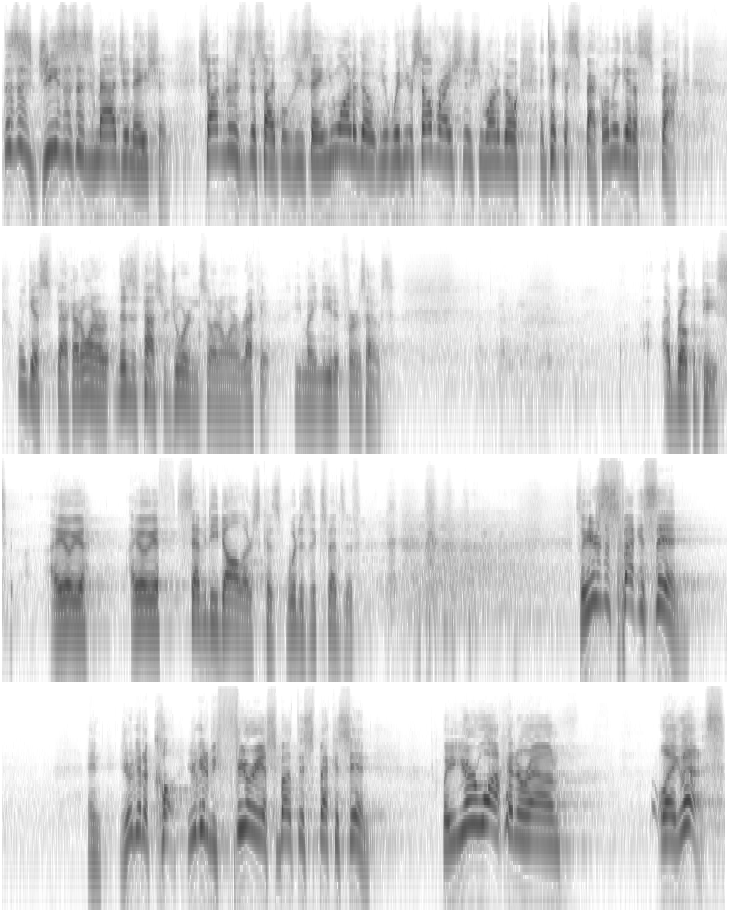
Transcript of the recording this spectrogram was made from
This is Jesus' imagination. He's talking to his disciples. He's saying, You want to go, you, with your self righteousness, you want to go and take the speck. Let me get a speck. Let me get a speck. I don't want to, this is Pastor Jordan, so I don't want to wreck it. He might need it for his house. I broke a piece. I owe you, I owe you $70 because wood is expensive. So here's the speck of sin. And you're gonna call, you're gonna be furious about this speck of sin. But you're walking around like this.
